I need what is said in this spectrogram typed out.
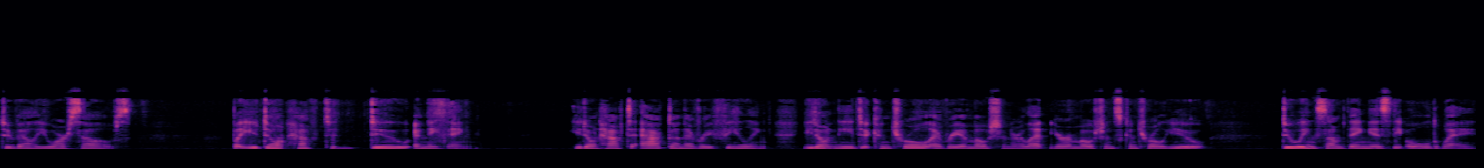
to value ourselves. But you don't have to do anything. You don't have to act on every feeling. You don't need to control every emotion or let your emotions control you. Doing something is the old way,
